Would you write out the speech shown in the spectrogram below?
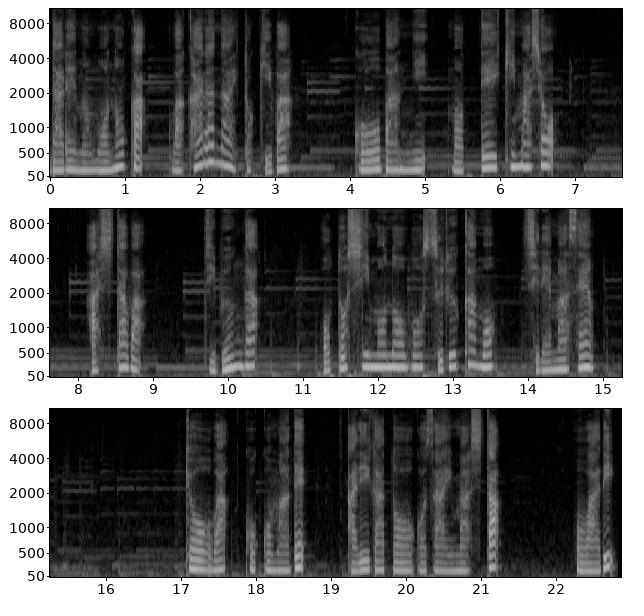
誰のものかわからないときは交番に持っていきましょう明日は自分が落とし物をするかもしれません今日はここまでありがとうございました。終わり。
